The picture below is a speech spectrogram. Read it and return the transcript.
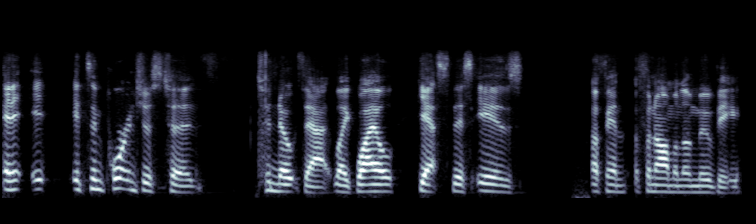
and it, it it's important just to to note that like while yes this is a, fan, a phenomenal movie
